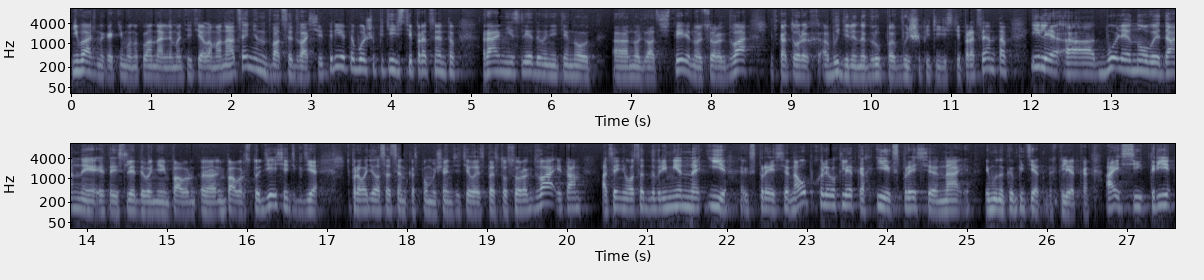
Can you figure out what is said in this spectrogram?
Неважно, каким моноклональным антителом она оценена, 22C3 – это больше 50%. Ранние исследования Keynote 0,24, 0,42, в которых выделена группа выше 50%, или а, более новые данные, это исследование Empower, э, Empower 110, где проводилась оценка с помощью антитела SP142, и там оценивалась одновременно и экспрессия на опухолевых клетках, и экспрессия на иммунокомпетентных клетках, IC3,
